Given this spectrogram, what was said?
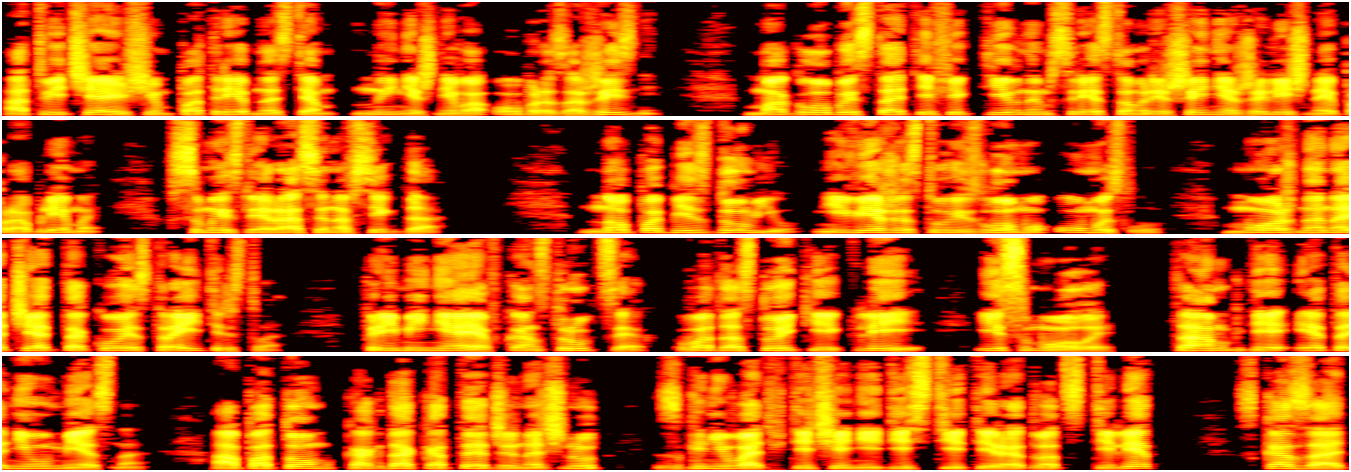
отвечающим потребностям нынешнего образа жизни, могло бы стать эффективным средством решения жилищной проблемы в смысле раз и навсегда. Но по бездумью, невежеству и злому умыслу можно начать такое строительство, применяя в конструкциях водостойкие клеи и смолы там, где это неуместно, а потом, когда коттеджи начнут сгнивать в течение 10-20 лет, сказать,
